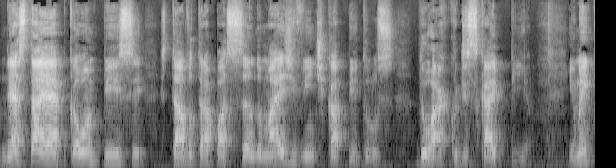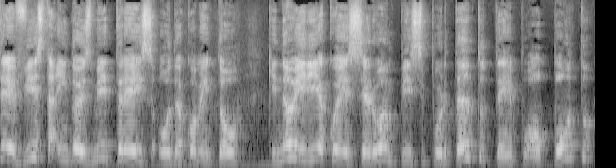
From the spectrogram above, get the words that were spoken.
Nesta época One Piece estava ultrapassando mais de 20 capítulos do arco de Skypiea. Em uma entrevista em 2003, Oda comentou que não iria conhecer One Piece por tanto tempo ao ponto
